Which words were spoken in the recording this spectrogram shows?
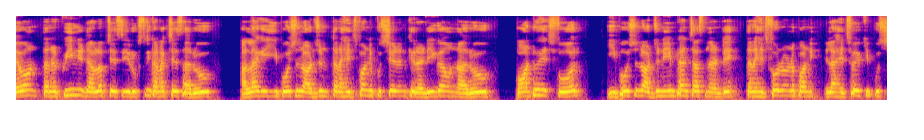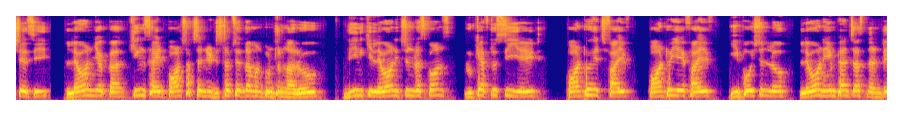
లెవాన్ తన క్వీన్ని డెవలప్ చేసి రుక్స్ని కనెక్ట్ చేశారు. అలాగే ఈ పొజిషన్లో అర్జున్ తన హెచ్ని పుష్ చేయడానికి రెడీగా ఉన్నారు. Pawn to H four. ఈ పొజిషన్లో అర్జున్ ఏం ప్లాన్ చేస్తున్నారంటే తన హెచ్ ఫోర్లో ఉన్న పాన్ని ఇలా హెచ్ ఫైవ్కి పుష్ చేసి లెవెన్ యొక్క కింగ్ సైడ్ పాన్ స్ట్రక్చర్ని డిస్టర్బ్ చేద్దాం అనుకుంటున్నారు. దీనికి లెవెన్ ఇచ్చిన response rook F to C eight pawn to H five pawn to A five ఈ పొజిషన్లో లెవోన్ ఏం ప్లాన్ చేస్తుందంటే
